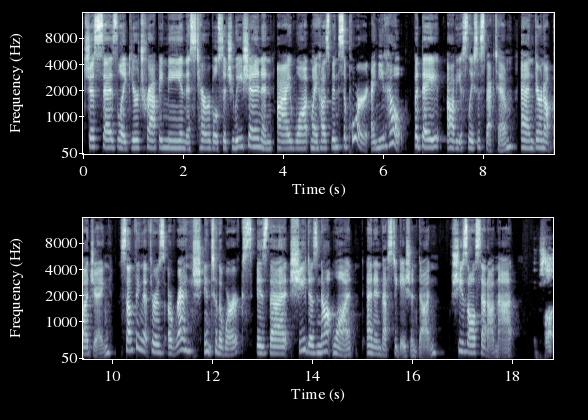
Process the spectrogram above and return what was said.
just says like you're trapping me in this terrible situation and I want my husband's support. I need help. But they obviously suspect him and they're not budging. Something that throws a wrench into the works is that she does not want an investigation done. She's all set on that. The plot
